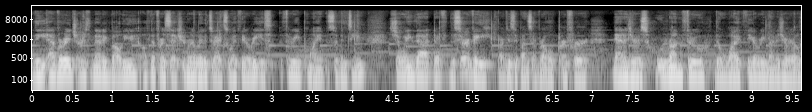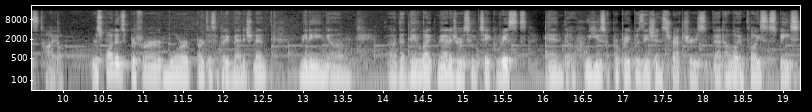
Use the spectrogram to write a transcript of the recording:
The average arithmetic value of the first section related to XY theory is 3.17, showing that the survey participants overall prefer managers who run through the Y theory managerial style. Respondents prefer more participative management, meaning um, uh, that they like managers who take risks and who use appropriate position structures that allow employees space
